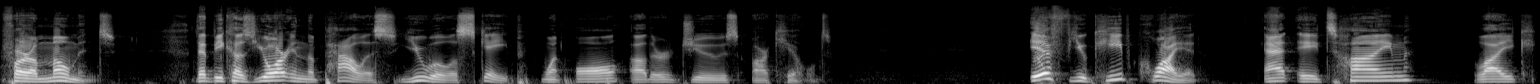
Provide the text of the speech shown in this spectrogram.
for a moment that because you're in the palace, you will escape when all other Jews are killed. If you keep quiet at a time like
